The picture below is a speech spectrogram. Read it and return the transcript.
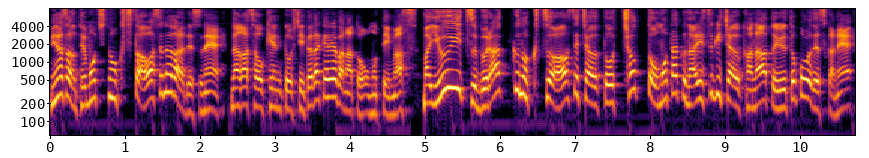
皆さんの手持ちの靴と合わせながらですね、長さを検討していただければなと思っています。まあ唯一ブラックの靴を合わせちゃうと、ちょっと重たくなりすぎちゃうかなというところですかね。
